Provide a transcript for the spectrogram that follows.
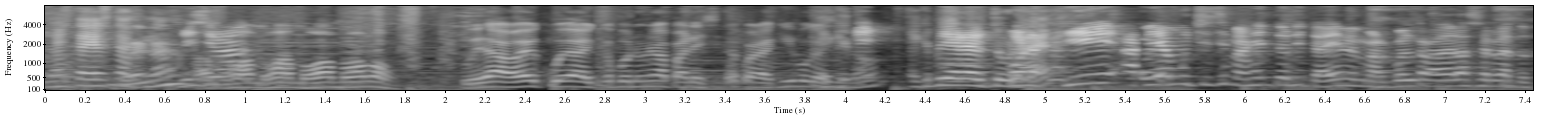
Ya está, ya está. Buena. Vamos, vamos, vamos, vamos, vamos. Cuidado, eh, cuidado. Hay que poner una parecita por aquí porque Hay si que, no. hay que pillar Por altura, ¿eh? aquí había muchísima gente ahorita, eh. Me marcó el radar hace rato.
